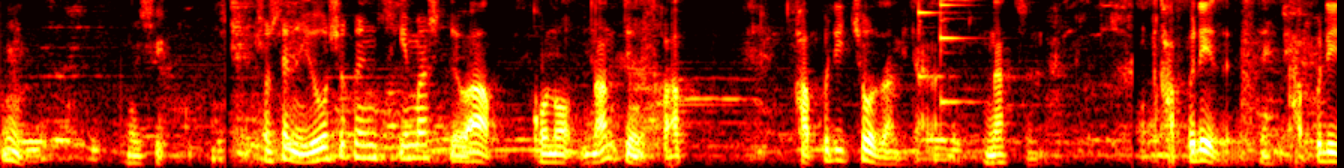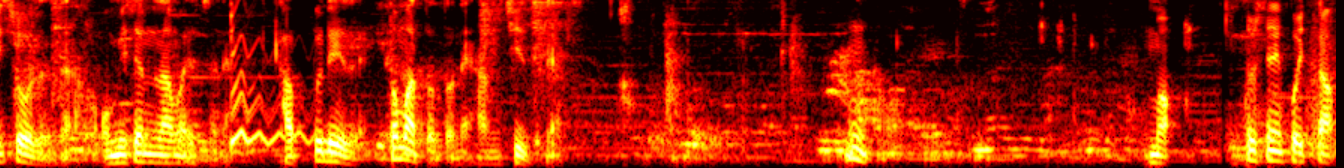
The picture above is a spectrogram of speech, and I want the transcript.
うん、美味しい。そしてね、洋食につきましては、この、なんていうんですか、カプリチョーザみたいな、ナッツの、カプレーゼですね。カプリチョーザですね。お店の名前ですよね。カプレーゼ。トマトとね、あのチーズのやつ。うん。まっ。そしてね、こういった、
